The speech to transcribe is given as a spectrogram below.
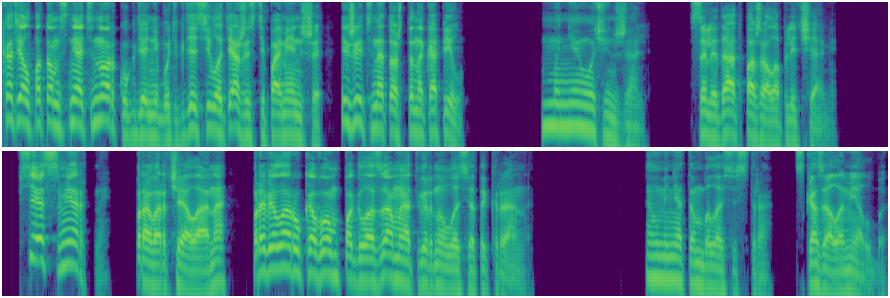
Хотел потом снять норку где-нибудь, где сила тяжести поменьше, и жить на то, что накопил». «Мне очень жаль». Солидат пожала плечами. «Все смертны», — проворчала она, провела рукавом по глазам и отвернулась от экрана. «А у меня там была сестра», — сказала Мелба.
